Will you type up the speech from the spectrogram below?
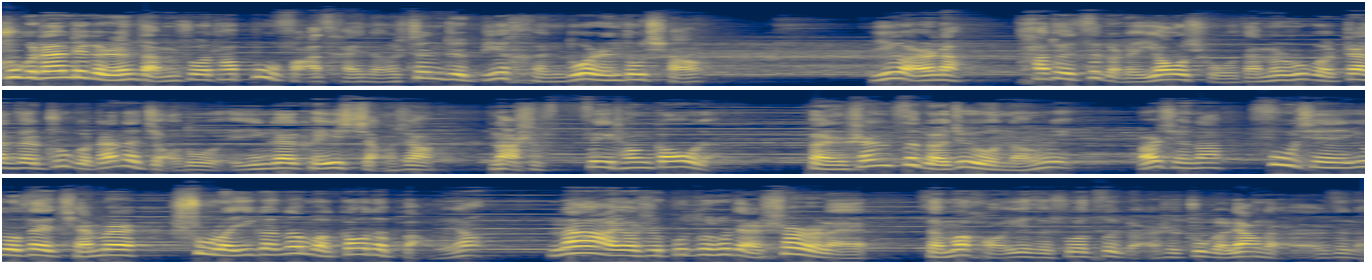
诸葛瞻这个人，咱们说他不乏才能，甚至比很多人都强。因而呢，他对自个儿的要求，咱们如果站在诸葛瞻的角度，应该可以想象，那是非常高的。本身自个儿就有能力，而且呢，父亲又在前面树了一个那么高的榜样，那要是不做出点事儿来，怎么好意思说自个儿是诸葛亮的儿子呢？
